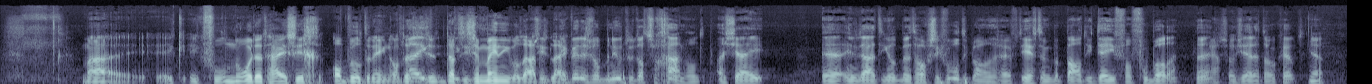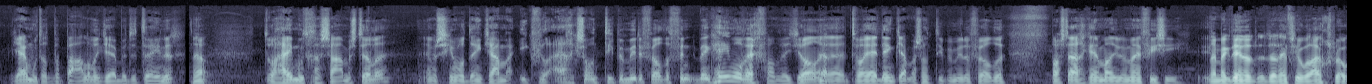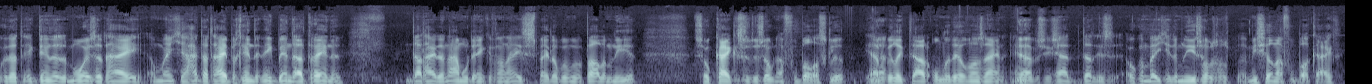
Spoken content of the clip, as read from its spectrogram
Maar ik, ik voel nooit dat hij zich op wil dringen of dat, hij, ik- dat ik- hij zijn mening wil laten Precies, ik blijken. ben dus wel benieuwd hoe dat zou gaan. Want als jij eh, inderdaad iemand met het hoogste voetbaldiploma er heeft. Die heeft een bepaald idee van voetballen. Hè? Ja. Zoals jij dat ook hebt. Ja. Jij moet dat bepalen, want jij bent de trainer. Ja. Terwijl hij moet gaan samenstellen. En misschien wel denkt, ja, maar ik wil eigenlijk zo'n type middenvelder. Vind, ben ik helemaal weg van, weet je wel. Ja. Eh, terwijl jij denkt, ja, maar zo'n type middenvelder past eigenlijk helemaal niet bij mijn visie. Nee, maar ik denk dat, dat heeft hij ook wel uitgesproken. Dat, ik denk dat het mooi is dat hij, op het moment hij- dat hij begint en ik ben daar trainer, dat hij daarna moet denken van, hey, ze spelen op een bepaalde manier. Zo kijken ze dus ook naar voetbal als club. Ja, Ja. wil ik daar onderdeel van zijn? En Ja, precies. Ja, dat is ook een beetje de manier zoals Michel naar voetbal kijkt.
